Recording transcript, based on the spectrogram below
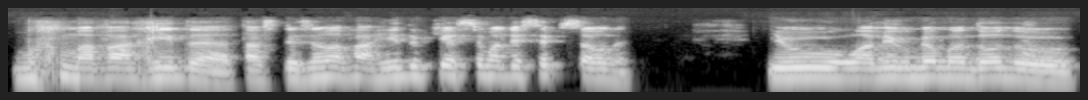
uma varrida, tava se desenhando uma varrida que ia ser uma decepção, né? E o, um amigo meu mandou no,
